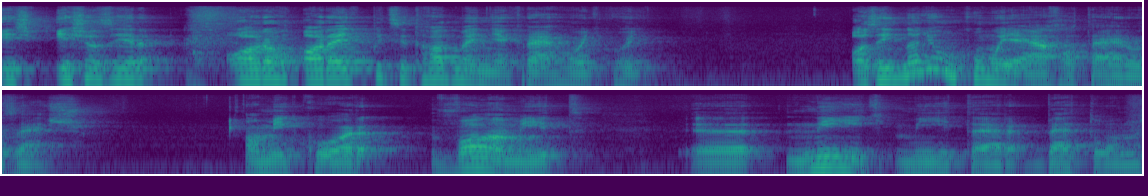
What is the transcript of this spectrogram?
és, és azért arra, arra egy picit hadd menjek rá, hogy, hogy az egy nagyon komoly elhatározás, amikor valamit négy méter beton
